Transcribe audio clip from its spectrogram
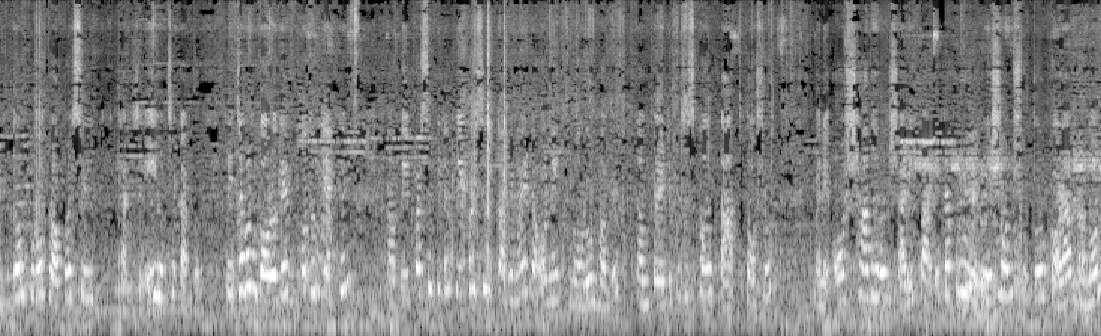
একদম পুরো প্রপার সিল্ক থাকছে। এই হচ্ছে কাপড়। যেমন দেখেন পেপার সিল্ক এটা পেপার সিল্ক এটা অনেক নরম হবে। কম্পারেটিভ তাঁত তসর। মানে অসাধারণ শাড়ি। এটা পুরো রেশম সুতোর করা বুনন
